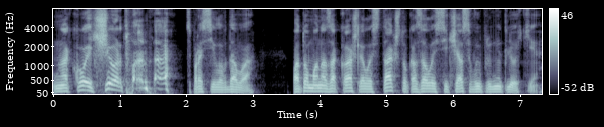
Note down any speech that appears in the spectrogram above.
«На кой черт?» — спросила вдова. Потом она закашлялась так, что, казалось, сейчас выплюнет легкие.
